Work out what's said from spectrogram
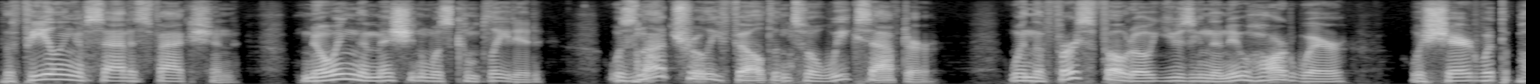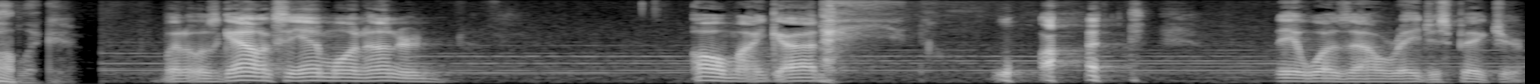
the feeling of satisfaction, knowing the mission was completed, was not truly felt until weeks after, when the first photo using the new hardware was shared with the public. But it was Galaxy M100. Oh my God. what? It was an outrageous picture.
